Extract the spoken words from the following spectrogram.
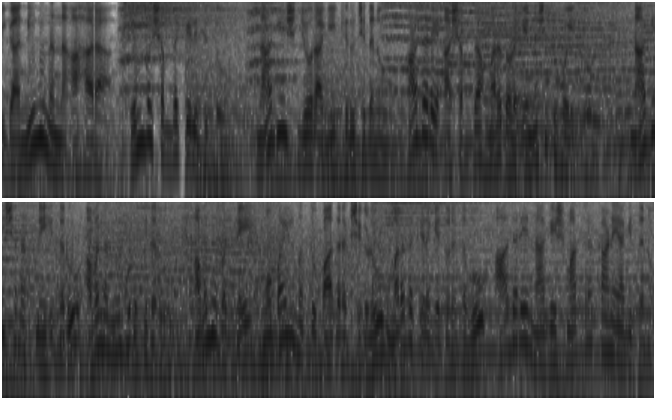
ಈಗ ನೀನು ನನ್ನ ಆಹಾರ ಎಂಬ ಶಬ್ದ ಕೇಳಿಸಿತು. ನಾಗೇಶ್ ಜೋರಾಗಿ ಕಿರುಚಿದನು, ಆದರೆ ಆ ಶಬ್ದ ಮರದೊಳಗೆ ನಶಿಸಿ ಹೋಯಿತು. ನಾಗೇಶನ ಸ್ನೇಹಿತರು ಅವನನ್ನು ಹುಡುಕಿದರು. ಅವನ ಬಟ್ಟೆ, ಮೊಬೈಲ್ ಮತ್ತು ಪಾದರಕ್ಷೆಗಳು ಮರದ ಕೆಳಗೆ ದೊರೆತವು, ಆದರೆ ನಾಗೇಶ್ ಮಾತ್ರ ಕಾಣೆಯಾಗಿದ್ದನು.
